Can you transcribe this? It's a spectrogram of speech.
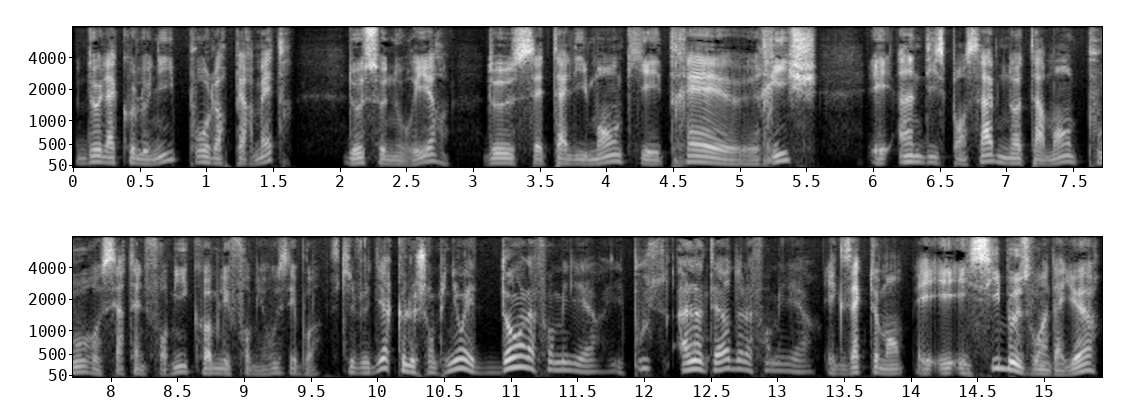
de la colonie pour leur permettre de se nourrir de cet aliment qui est très euh, riche est indispensable notamment pour certaines fourmis comme les fourmis rousses des bois. Ce qui veut dire que le champignon est dans la fourmilière, il pousse à l'intérieur de la fourmilière. Exactement. Et, si besoin d'ailleurs,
